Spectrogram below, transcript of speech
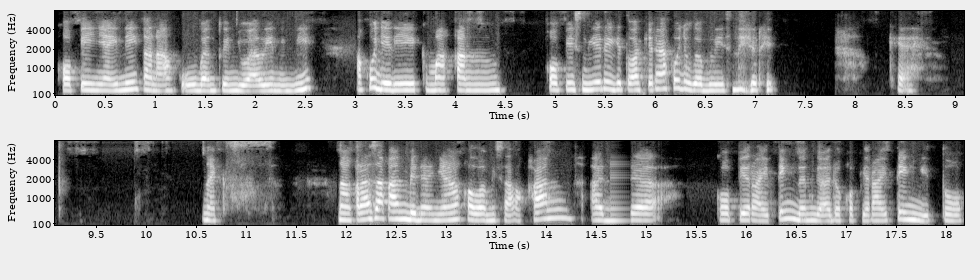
kopinya ini karena aku bantuin jualin ini aku jadi kemakan kopi sendiri gitu akhirnya aku juga beli sendiri oke okay. next nah kerasa kan bedanya kalau misalkan ada copywriting dan nggak ada copywriting gitu.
